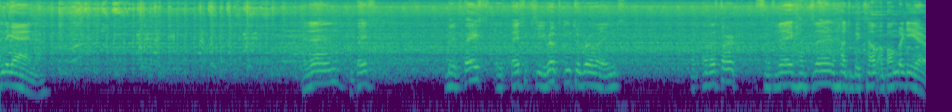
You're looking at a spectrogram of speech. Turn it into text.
And again. And then the base, the base is basically ripped into ruins. And Everspark for today has learned how to become a bombardier.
